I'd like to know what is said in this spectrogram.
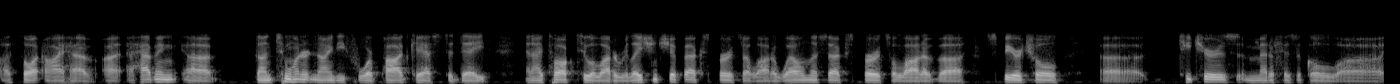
a thought I have. Uh, having uh, done 294 podcasts to date, and I talk to a lot of relationship experts, a lot of wellness experts, a lot of uh, spiritual uh, teachers, metaphysical uh,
